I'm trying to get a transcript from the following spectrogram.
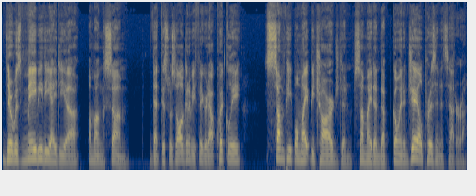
there was maybe the idea among some that this was all going to be figured out quickly. Some people might be charged and some might end up going to jail, prison, etc.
